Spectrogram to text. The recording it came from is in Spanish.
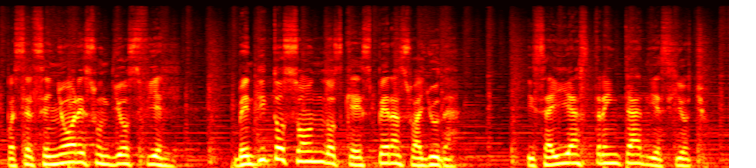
pues el Señor es un Dios fiel. Benditos son los que esperan su ayuda. Isaías 30, 18.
